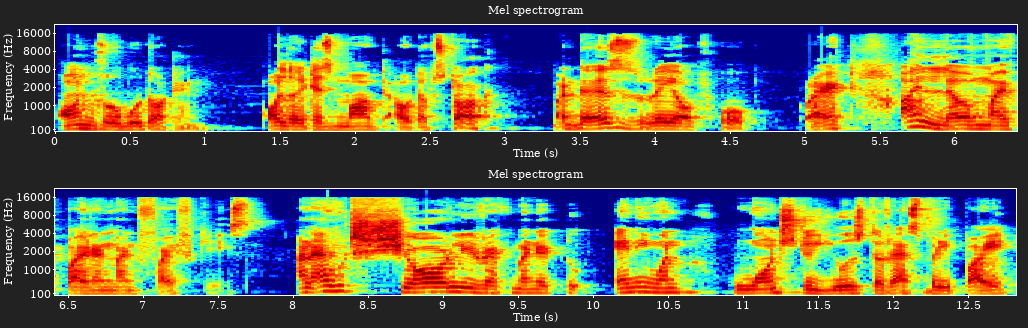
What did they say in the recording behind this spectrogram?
on robu.in, although it is marked out of stock, but there's ray of hope, right? I love my Pironman 5 case and I would surely recommend it to anyone who wants to use the Raspberry Pi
